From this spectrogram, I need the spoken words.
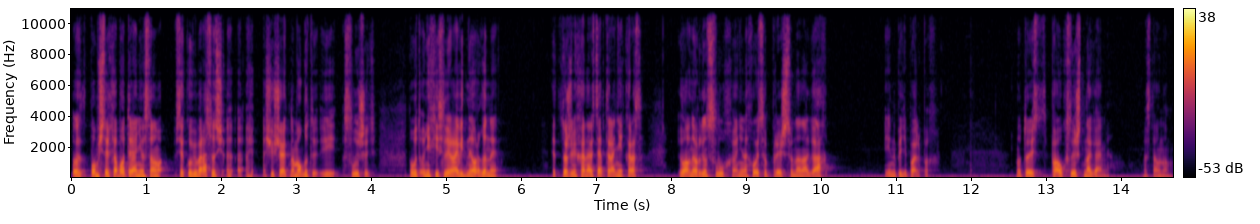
С помощью трихоботрии они в основном всякую вибрацию ощущают, но могут и слышать. Ну, вот у них есть леровидные органы, это тоже механорецепторы, они как раз главный орган слуха. Они находятся прежде всего на ногах и на педипальпах. Ну, то есть паук слышит ногами в основном.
